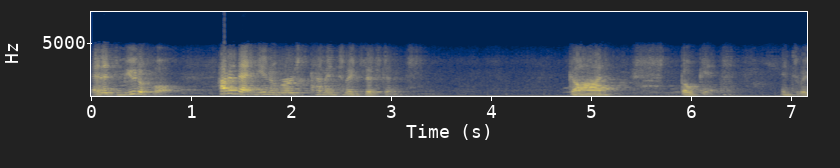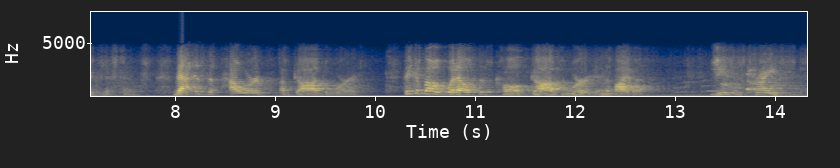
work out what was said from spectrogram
and it's beautiful? How did that universe come into existence? God spoke it into existence. That is the power of God's Word. Think about what else is called God's Word in the Bible. Jesus Christ.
